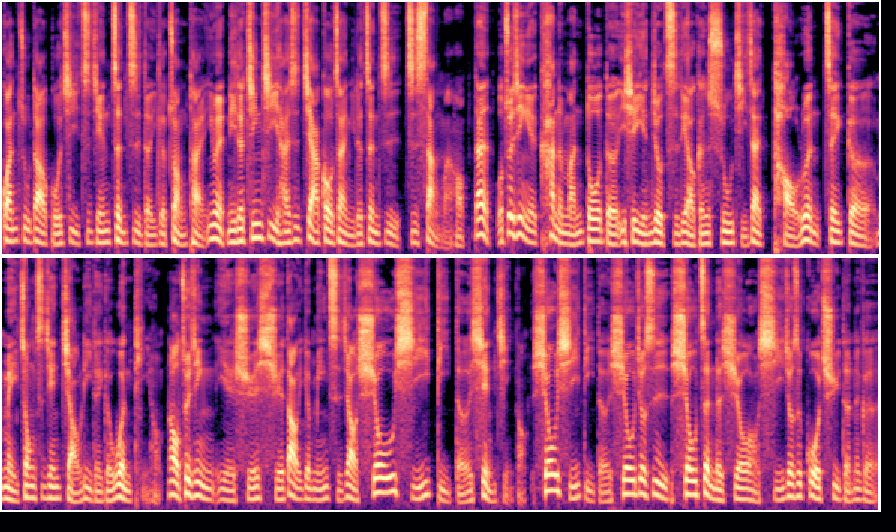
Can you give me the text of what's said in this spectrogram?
关注到国际之间政治的一个状态，因为你的经济还是架构在你的政治之上嘛哈。但我最近也看了蛮多的一些研究资料跟书籍，在讨论这个美中之间角力的一个问题哈。那我最近也学学到一个名词叫修习底德陷阱哦，修习底德修就是修正的修哦，习就是过去的那。那个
